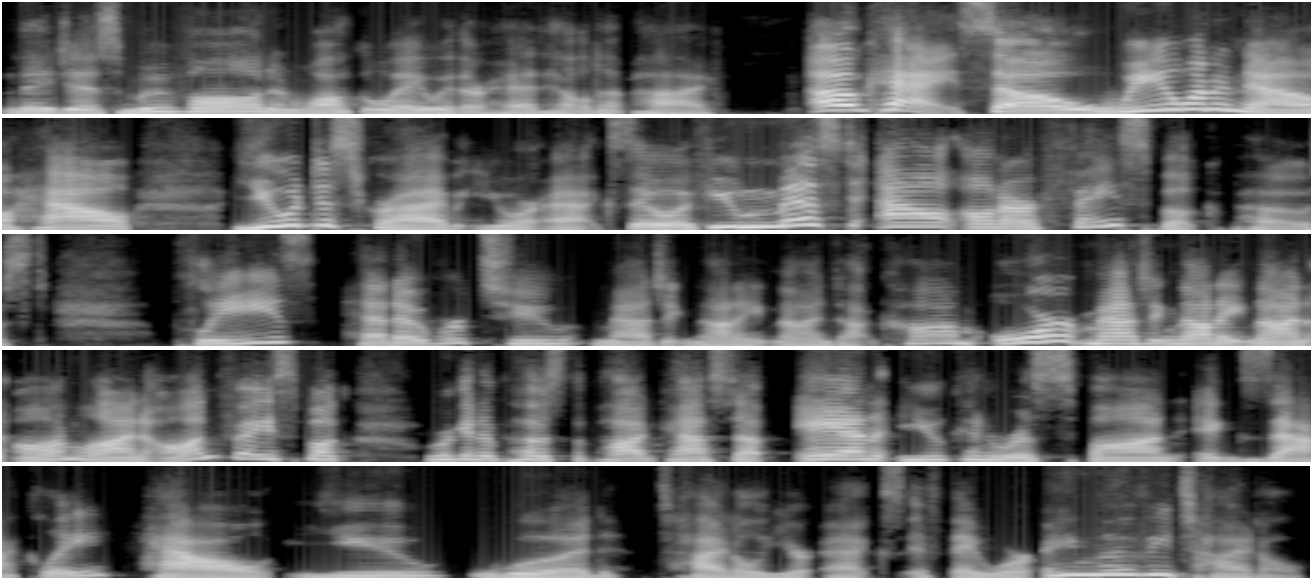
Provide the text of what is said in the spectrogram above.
They just move on and walk away with their head held up high. Okay, so we want to know how you would describe your ex. So if you missed out on our Facebook post, please head over to magic989.com or magic989 online on Facebook. We're going to post the podcast up and you can respond exactly how you would title your ex if they were a movie title.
